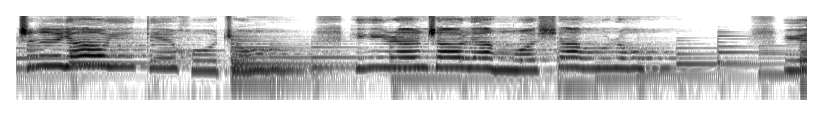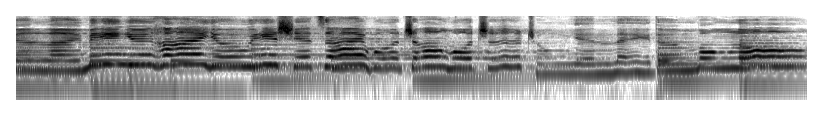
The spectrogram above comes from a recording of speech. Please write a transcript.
只要一点火种，依然照亮我笑容。原来命运还有一些在我掌握之中，眼泪的朦胧，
